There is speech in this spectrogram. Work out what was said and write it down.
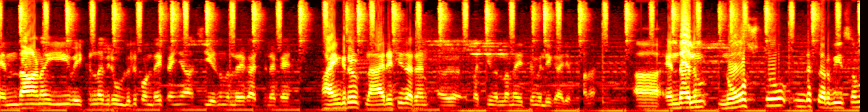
എന്താണ് ഈ വെഹിക്കിളിനെ ഇവർ ഉള്ളിൽ കൊണ്ടുപോയി കഴിഞ്ഞാൽ ചെയ്യണം എന്നുള്ള കാര്യത്തിലൊക്കെ ഭയങ്കര ഒരു ക്ലാരിറ്റി തരാൻ പറ്റി എന്നുള്ളതാണ് ഏറ്റവും വലിയ കാര്യമാണ് എന്തായാലും നോസ്റ്റൂന്റെ സർവീസും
